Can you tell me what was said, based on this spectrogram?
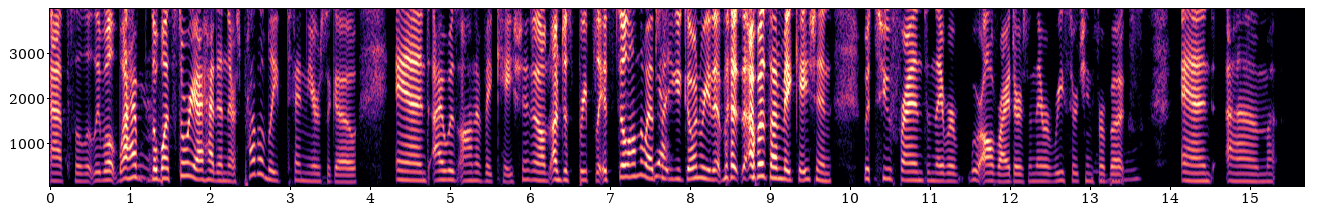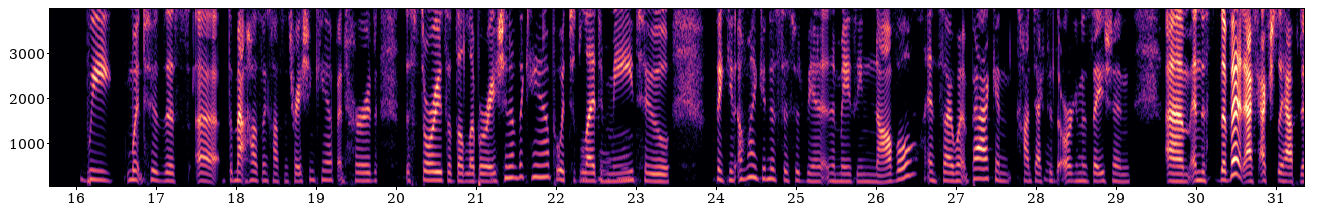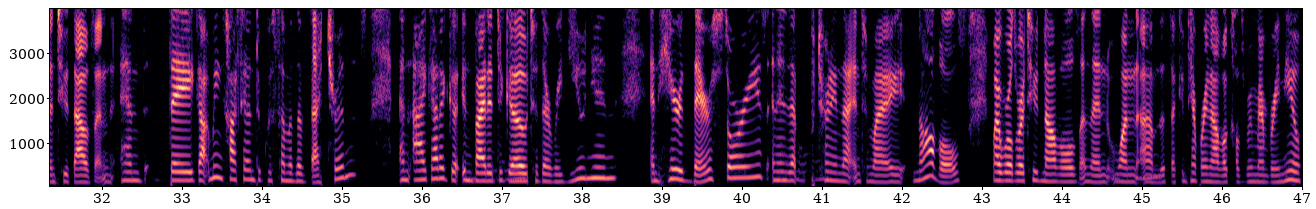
Absolutely. Well, I have Yeah. the one story I had in there is probably 10 years ago, and I was on a vacation. And I'm just briefly, it's still on the website. You could go and read it. But I was on vacation with two friends, and they were we were all writers, and they were researching for Mhm. books. And um, we went to this uh the Mauthausen concentration camp and heard the stories of the liberation of the camp, which led me to thinking, oh my goodness, this would be an, an amazing novel. And so I went back and contacted the Mhm. organization. Um, and this the event ac- actually happened in 2000, and they got me in contact with some of the veterans, and I got a go- invited to go to their reunion and hear their stories, and ended up Mhm. turning that into my novels, my World War II novels, and then one um, Mhm. that's a contemporary novel called Remembering You.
